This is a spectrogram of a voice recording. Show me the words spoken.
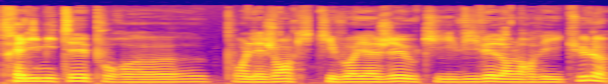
très limitées pour, euh, pour les gens qui, qui voyageaient ou qui vivaient dans leur véhicule.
